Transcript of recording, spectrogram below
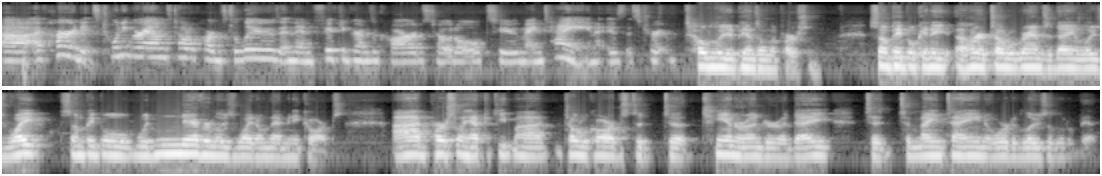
Uh, I've heard it's 20 grams total carbs to lose and then 50 grams of carbs total to maintain. Is this true? Totally depends on the person. Some people can eat 100 total grams a day and lose weight. Some people would never lose weight on that many carbs. I personally have to keep my total carbs to, to 10 or under a day to, to maintain or to lose a little bit.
